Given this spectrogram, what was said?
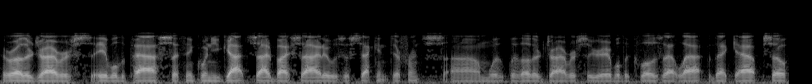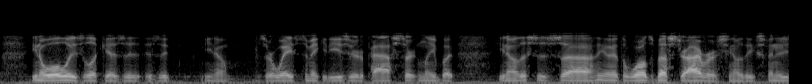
there were other drivers able to pass. I think when you got side by side, it was a second difference um, with with other drivers, so you're able to close that lap, that gap. So you know, always look as is it you know, is there ways to make it easier to pass? Certainly, but you know, this is uh, you know the world's best drivers. You know, the Xfinity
